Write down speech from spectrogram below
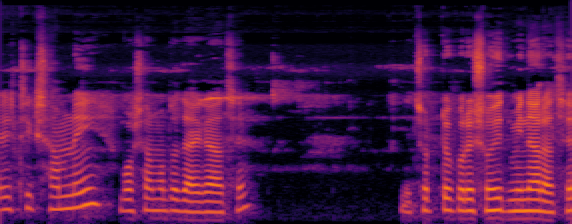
এই ঠিক সামনেই বসার মতো জায়গা আছে। ছোট্ট করে শহীদ মিনার আছে।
